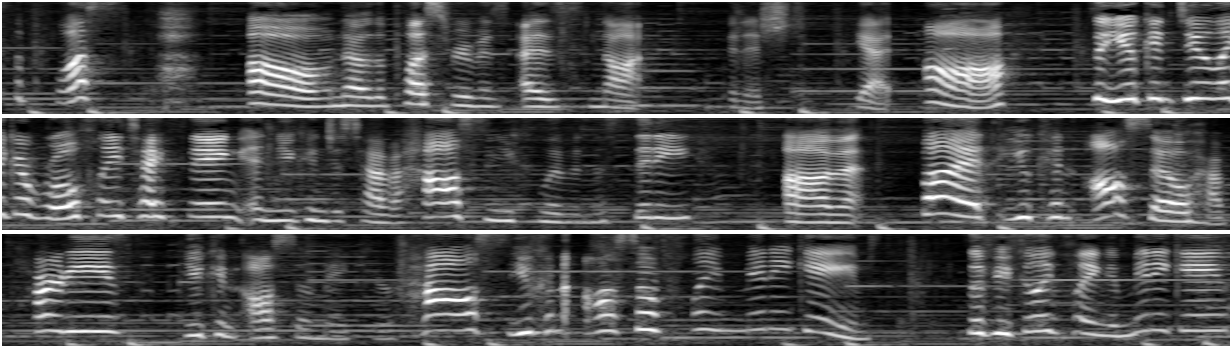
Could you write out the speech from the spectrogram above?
the plus? Oh, no, the plus room is, is not finished yet. Aw. So you can do like a role play type thing and you can just have a house and you can live in the city. Um, but you can also have parties. You can also make your house. You can also play mini games. So if you feel like playing a mini game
